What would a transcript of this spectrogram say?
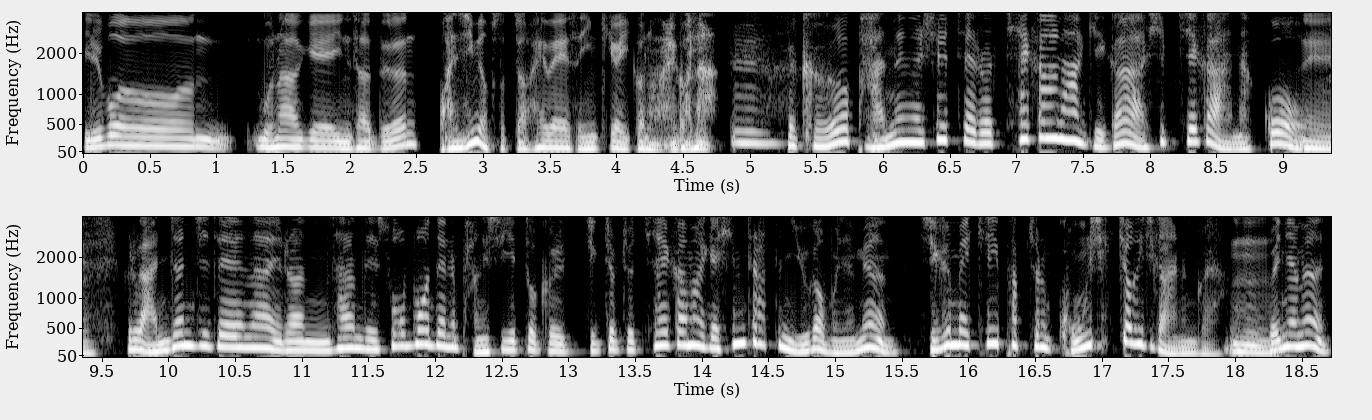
일본 문학의 인사들은 관심이 없었죠. 해외에서 인기가 있거나 말거나. 음. 그그 반응을 실제로 체감 하기가 쉽지가 않았고 네. 그리고 안전지대나 이런 사람들이 소모되는 방식이 또 그걸 직접적으로 체감하기가 힘들었던 이유가 뭐냐면 지금의 케이팝처럼 공식적이지가 않은 거야. 음. 왜냐면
